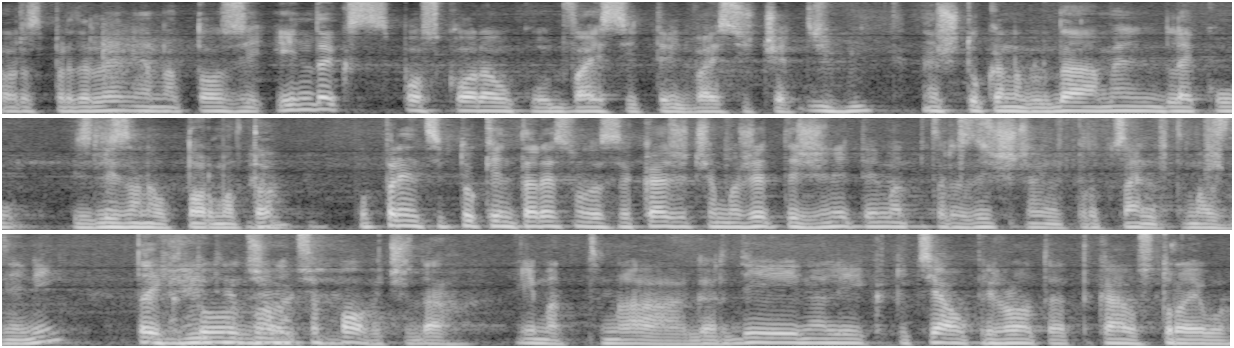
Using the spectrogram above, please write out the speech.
разпределение на този индекс по-скоро е около 23-24. Mm-hmm. Нещо тук наблюдаваме леко излизане от нормата. По принцип тук е интересно да се каже, че мъжете и жените имат различен процент мазнини, тъй като жените са повече, да. Имат мра, гърди, нали, като цяло природата е така е устроила.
